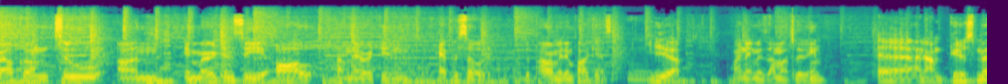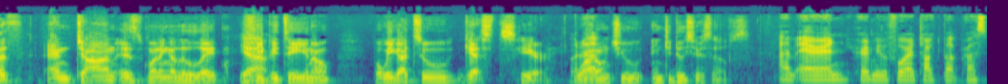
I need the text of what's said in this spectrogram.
Welcome to an emergency all-American episode of the Power Meeting Podcast. Yeah. My name is Amat Levin. Uh, and I'm Peter Smith. And John is running a little late. Yeah. CPT, you know. But we got two guests here. What Why up? don't you introduce yourselves? I'm Erin. You heard me before. I talked about pros-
